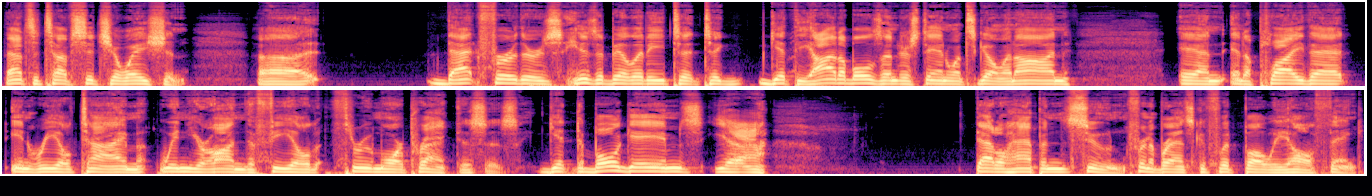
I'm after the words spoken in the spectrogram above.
That's a tough situation. Uh, that furthers his ability to to get the audibles, understand what's going on, and and apply that in real time when you're on the field through more practices. Get to bowl games, yeah. That'll happen soon for Nebraska football, we all think.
